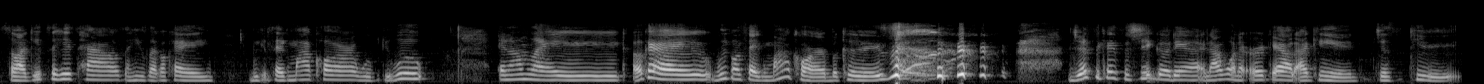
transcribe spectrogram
So I get to his house and he's like, okay, we can take my car, whoop de whoop. And I'm like, okay, we're gonna take my car because just in case the shit go down and I want to irk out, I can. Just period.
